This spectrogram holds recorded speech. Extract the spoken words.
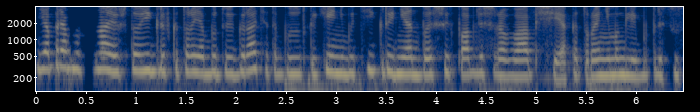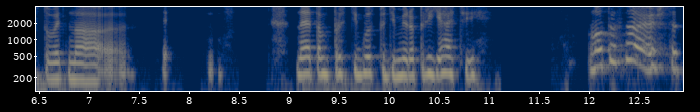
Я прямо знаю, что игры, в которые я буду играть, это будут какие-нибудь игры не от больших паблишеров вообще, которые не могли бы присутствовать на э, на этом, прости господи, мероприятии. Ну, ты знаешь, честно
